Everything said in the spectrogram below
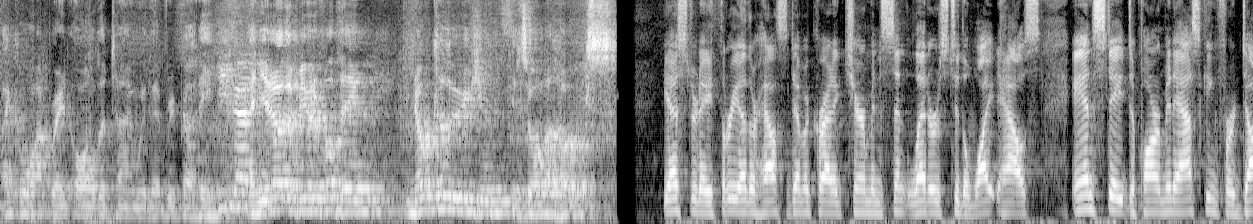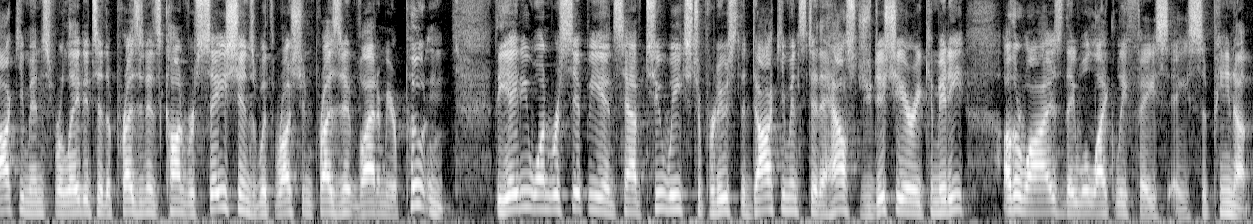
I cooperate all the time with everybody. And you know the beautiful thing? No collusion. It's all a hoax. Yesterday, three other House Democratic chairmen sent letters to the White House and State Department asking for documents related to the president's conversations with Russian President Vladimir Putin. The 81 recipients have two weeks to produce the documents to the House Judiciary Committee. Otherwise, they will likely face a subpoena.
